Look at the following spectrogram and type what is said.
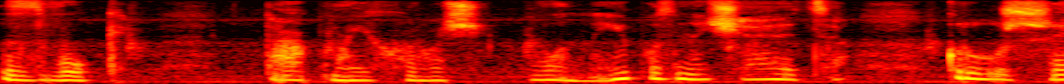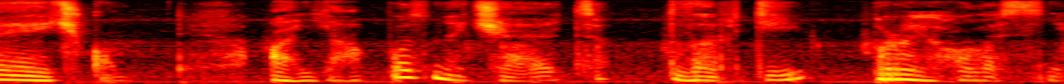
звуки. Так, мої хороші, вони позначаються кружечком. А як позначаються тверді приголосні?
